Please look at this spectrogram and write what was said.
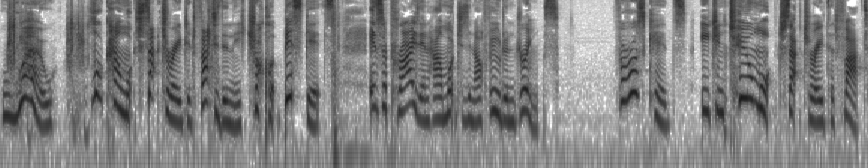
Whoa! Look how much saturated fat is in these chocolate biscuits. It's surprising how much is in our food and drinks. For us kids, eating too much saturated fat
